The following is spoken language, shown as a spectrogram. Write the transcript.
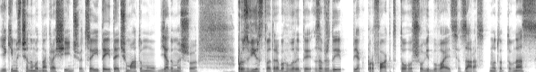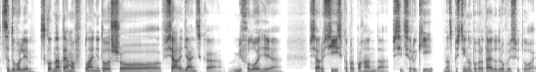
якимось чином одна краще іншої. Це і те, і те чума. Тому я думаю, що про звірство треба говорити завжди як про факт того, що відбувається зараз. Ну тобто, в нас це доволі складна тема в плані того, що вся радянська міфологія. Вся російська пропаганда всі ці роки нас постійно повертає до Другої світової.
